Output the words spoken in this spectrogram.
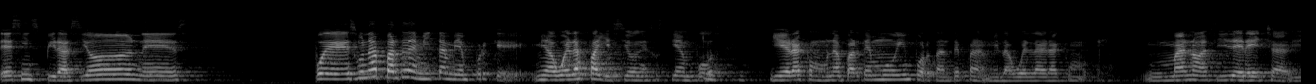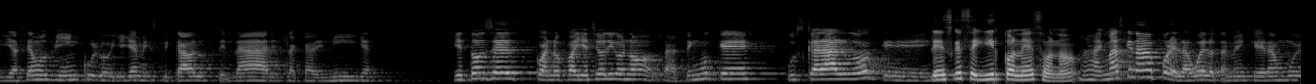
es inspiración, es pues una parte de mí también porque mi abuela falleció en esos tiempos y era como una parte muy importante para mí. La abuela era como que mano así derecha y hacíamos vínculo y ella me explicaba los telares, la cadenilla. Y entonces cuando falleció digo, no, o sea, tengo que buscar algo que... Tienes que seguir con eso, ¿no? Ajá, y más que nada por el abuelo también, que era muy,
